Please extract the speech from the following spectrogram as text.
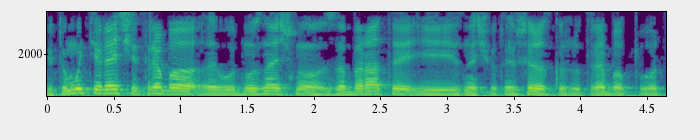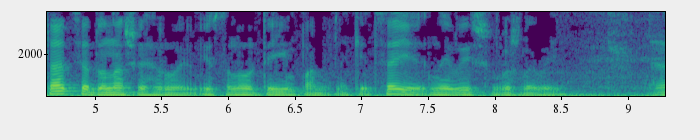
І тому ті речі треба е, однозначно забирати і знищувати. Я ще раз кажу, треба повертатися до наших героїв і встановити їм пам'ятники. Це є найбільш важливо. Е,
